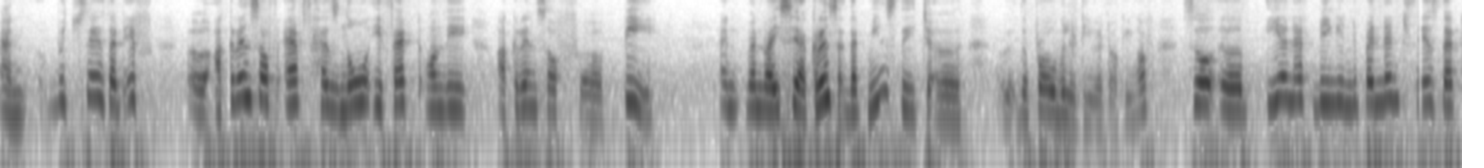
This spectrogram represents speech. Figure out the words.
And which says that if uh, occurrence of f has no effect on the occurrence of uh, p and when I say occurrence that means the uh, the probability we are talking of. So, uh, E and f being independent says that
